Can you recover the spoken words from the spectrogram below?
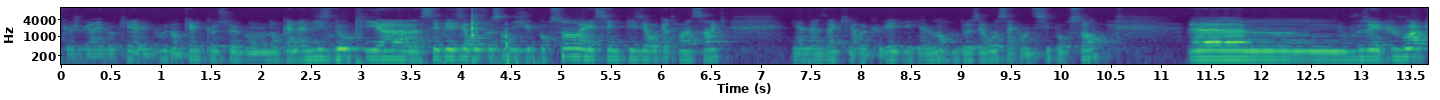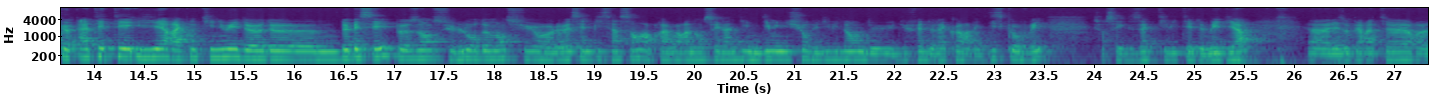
que je vais réévoquer avec vous dans quelques secondes. Donc un indice d'eau qui a cédé 0,78% et S&P 0,85% et un Nasdaq qui a reculé également de 0,56%. Euh, vous avez pu voir que ATT hier a continué de, baisser, pesant lourdement sur le S&P 500 après avoir annoncé lundi une diminution du dividende du, fait de l'accord avec Discovery sur ses activités de médias. Euh, les opérateurs euh,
